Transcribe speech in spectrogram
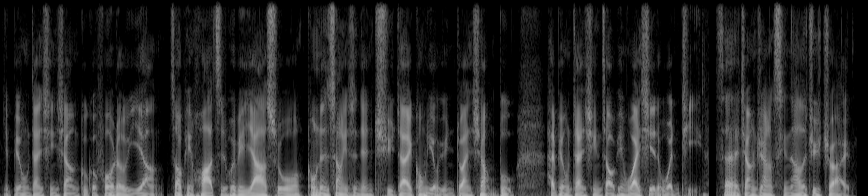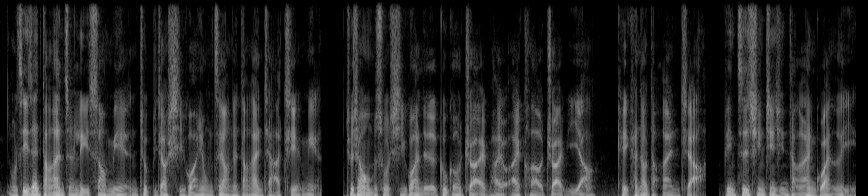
也不用担心像 Google Photo 一样照片画质会被压缩。功能上也是能取代公有云端相簿，还不用担心照片外泄的问题。再来讲讲 Synology Drive，我自己在档案整理上面就比较习惯用这样的档案夹界面。就像我们所习惯的 Google Drive 还有 iCloud Drive 一样，可以看到档案夹，并自行进行档案管理。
